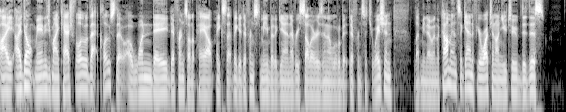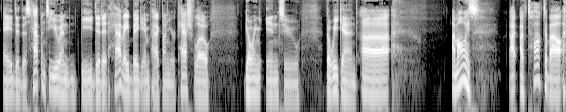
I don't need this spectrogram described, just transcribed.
I, I don't manage my cash flow that close though. A one day difference on a payout makes that big a difference to me. But again, every seller is in a little bit different situation. Let me know in the comments. Again, if you're watching on YouTube, did this a, did this happen to you? And B, did it have a big impact on your cash flow going into the weekend? Uh, I'm always, I, have talked about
